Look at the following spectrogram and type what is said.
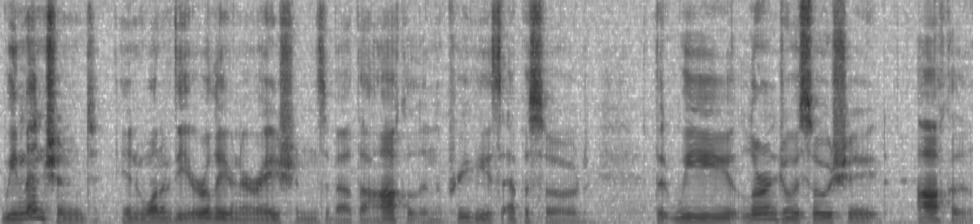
We mentioned in one of the earlier narrations about the aql in the previous episode that we learn to associate aql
